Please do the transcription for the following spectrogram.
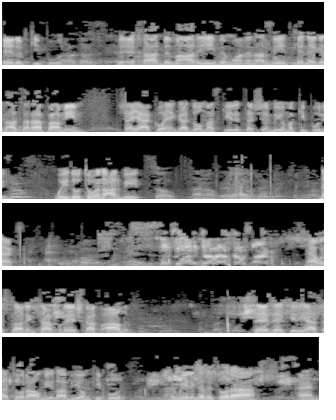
Erev Kippur. Ve'echad b'ma'ariv, one in Arbit, keneged atara pa'amim, shaya kohen gadol maskir et Hashem b'yom kippurim. We do two in Arbit, so, I don't know, ahead. Next. Now we're starting Tafresh Chaf Aleph. Seder Kiryat Torah u'milah b'yom Kippur. The reading of the Torah and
